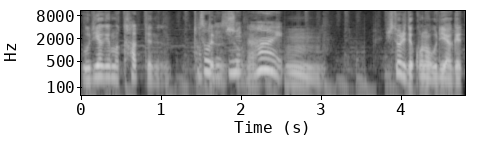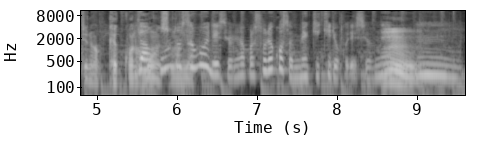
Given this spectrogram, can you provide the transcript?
売り上げも立ってる立ってるんですよね。ね。はい。うん、一人でこの売り上げっていうのは結構なもんですもんね。本当す。ごいですよね。だからそれこそ目利き力ですよね。うん。うん。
